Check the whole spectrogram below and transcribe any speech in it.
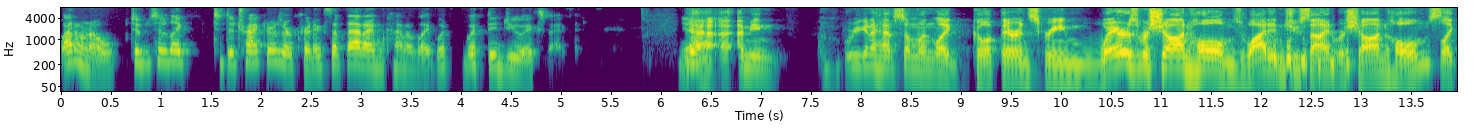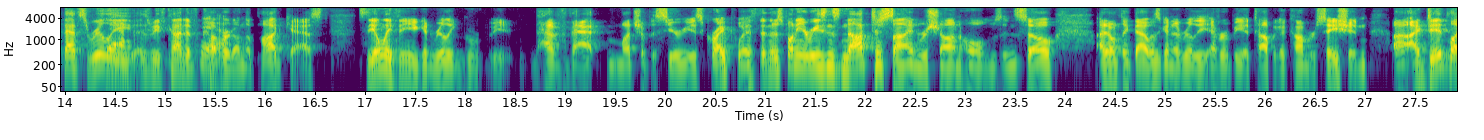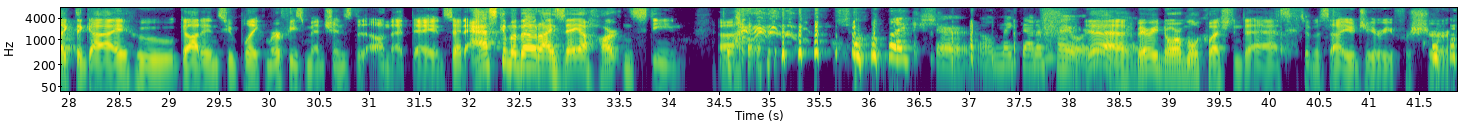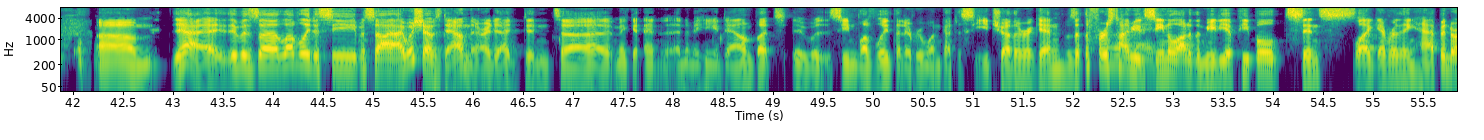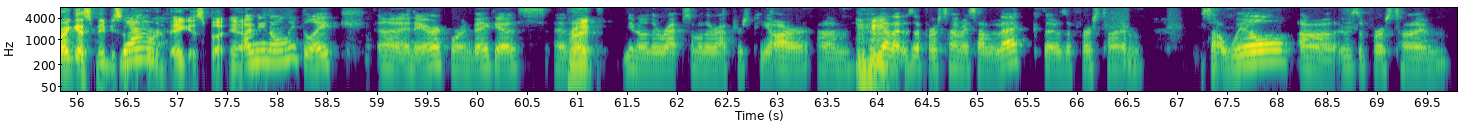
I don't know to to like to detractors or critics of that. I'm kind of like, what what did you expect? Yeah, I, I mean, were you gonna have someone like go up there and scream, "Where's Richaun Holmes? Why didn't you sign Richaun Holmes?" Like that's really, Yeah. as we've kind of Yeah. covered on the podcast, it's the only thing you can really gr- have that much of a serious gripe with. And there's plenty of reasons not to sign Richaun Holmes, and so I don't think that was going to really ever be a topic of conversation. Uh, I did like the guy who got into Blake Murphy's mentions th- on that day and said, "Ask him about Isaiah Hartenstein." Uh, like, sure, I'll make that a priority. Yeah, very normal question to ask to Masai Ujiri for sure. um, yeah, it, it was uh, lovely to see Masai. I wish I was down there. I, I didn't uh, make it end, end up making it down, but it was it seemed lovely that everyone got to see each other again. Was that the first was time you'd seen a lot of the media people since like everything happened? Or I guess maybe some people were in Vegas, but yeah, I mean, only Blake uh, and Eric were in Vegas, and Right. You know, the rap, some of the Raptors PR. Um, Mhm. yeah, that was the first time I saw Vivek. That was the first time I saw Will. Uh, it was the first time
